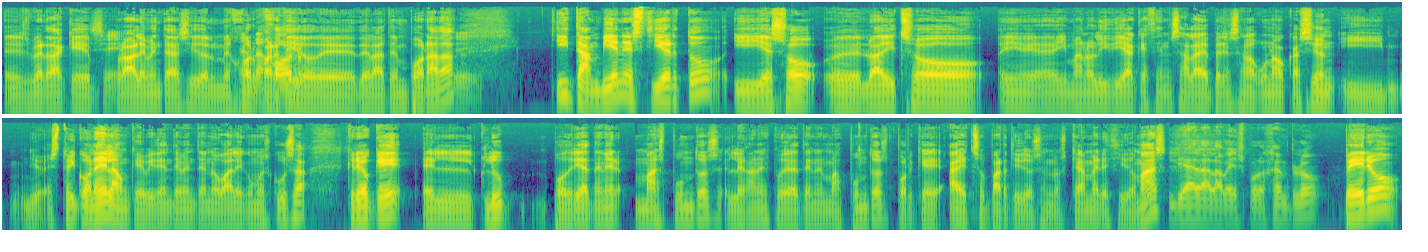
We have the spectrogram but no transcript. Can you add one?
es verdad que Sí. probablemente ha sido el mejor, mejor. partido de, de la temporada. Sí. Y también es cierto, y eso eh, lo ha dicho eh, Imanol Díaz en sala de prensa en alguna ocasión, y yo estoy con él, aunque evidentemente no vale como excusa, creo que el club podría tener más puntos, el Leganés podría tener más puntos porque ha hecho partidos en los que ha merecido más. El día del Alavés, por ejemplo. Pero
